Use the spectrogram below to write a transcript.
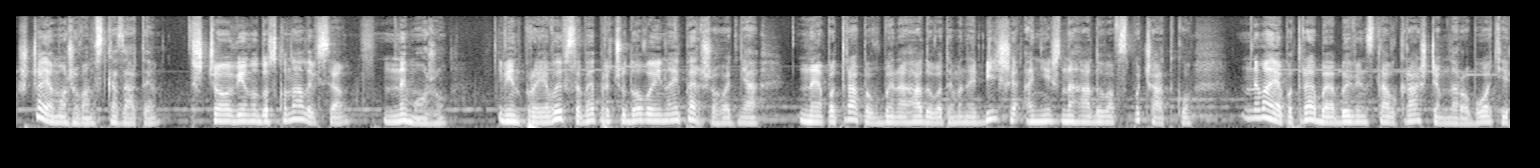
Що я можу вам сказати? Що він удосконалився, не можу. Він проявив себе причудово і найпершого дня, не потрапив би нагадувати мене більше, аніж нагадував спочатку. Немає потреби, аби він став кращим на роботі.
